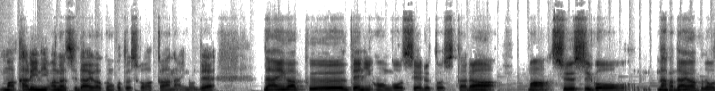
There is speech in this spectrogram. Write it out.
まあ、仮に私大学のことしかわからないので、大学で日本語を教えるとしたら、まあ、修士号、なんか大学で教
